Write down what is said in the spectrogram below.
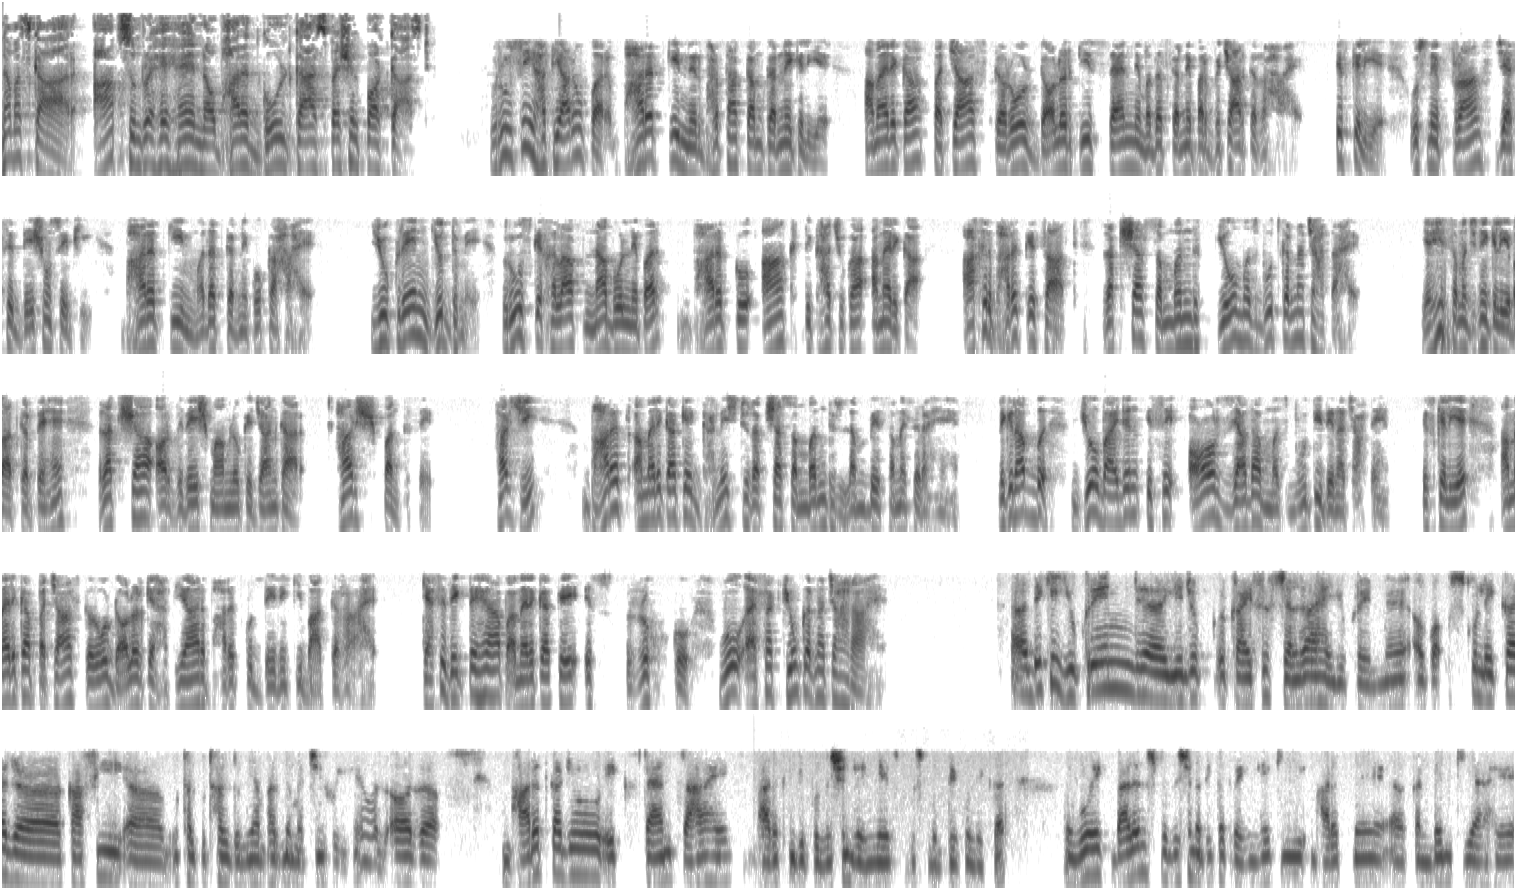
नमस्कार, आप सुन रहे हैं नवभारत गोल्ड का स्पेशल पॉडकास्ट रूसी हथियारों पर भारत की निर्भरता कम करने के लिए अमेरिका 50 करोड़ डॉलर की सैन्य मदद करने पर विचार कर रहा है। इसके लिए उसने फ्रांस जैसे देशों से भी भारत की मदद करने को कहा है। यूक्रेन युद्ध में रूस के खिलाफ न बोलने पर भारत को आँख दिखा चुका अमेरिका। आखिर भारत के साथ रक्षा संबंध क्यों मज़बूत करना चाहता है? यही समझने के लिए बात करते हैं रक्षा और विदेश मामलों के जानकार हर्ष पंत से। हर्ष जी, भारत अमेरिका के घनिष्ठ रक्षा संबंध लंबे समय से रहे हैं, लेकिन अब जो बाइडेन इसे और ज़्यादा मजबूती देना चाहते हैं, इसके लिए अमेरिका 50 करोड़ डॉलर के हथियार भारत को देने की बात कर रहा है। कैसे देखते हैं आप अमेरिका के इस रुख को? वो ऐसा क्यों करना चाह रहा है? देखिए यूक्रेन ये जो क्राइसिस चल रहा है यूक्रेन में उसको लेकर काफ़ी उथल पुथल दुनिया भर में मची हुई है और, और भारत का जो एक स्टैंड रहा है भारत की जो पोजीशन रही है इस, मुद्दे को लेकर वो एक बैलेंस पोजीशन अभी तक रही है कि भारत ने कंडेम किया है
